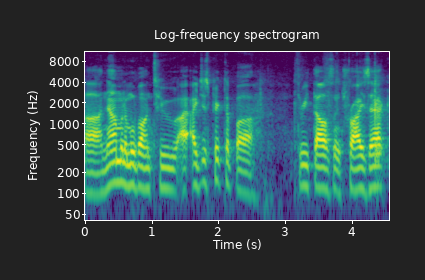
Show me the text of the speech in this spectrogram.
uh, now I'm going to move on to, I, I just picked up a 3000 Trizact.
